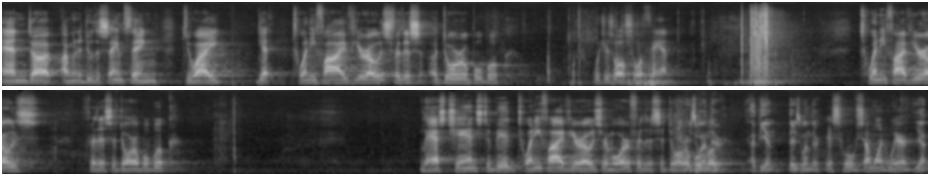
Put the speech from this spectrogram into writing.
and uh, I'm going to do the same thing. Do I get 25 euros for this adorable book, which is also a fan? 25 euros for this adorable book. Last chance to bid 25 euros or more for this adorable there's one book. there. At the end, there's one there. Is who? Someone? Where? Yeah.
